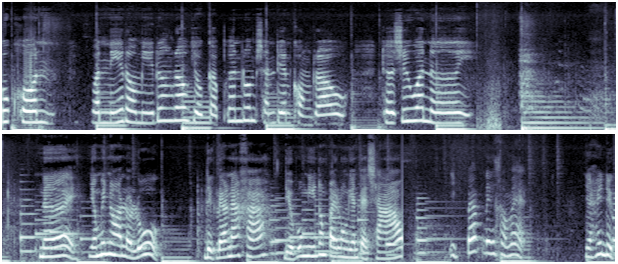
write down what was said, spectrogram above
ทุกคน วันนี้เรามีเรื่องเล่าเกี่ยวกับเพื่อนร่วมชั้นเรียนของเรา เธอชื่อว่าเนย เนย ยังไม่นอนเหรอลูก ดึกแล้วนะคะ เดี๋ยวพรุ่งนี้ต้องไปโรงเรียนแต่เช้า อีกแป๊บหนึ่งค่ะแม่ อย่าให้ดึก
